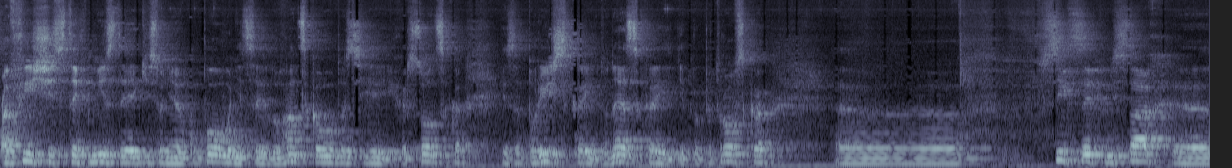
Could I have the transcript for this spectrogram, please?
афіші з тих міст, які сьогодні окуповані. Це і Луганська область, є, і Херсонська, і Запорізька, і Донецька, і Дніпропетровська. Е, В всіх цих містах е,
